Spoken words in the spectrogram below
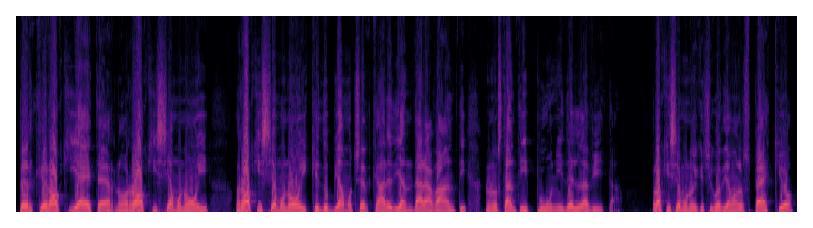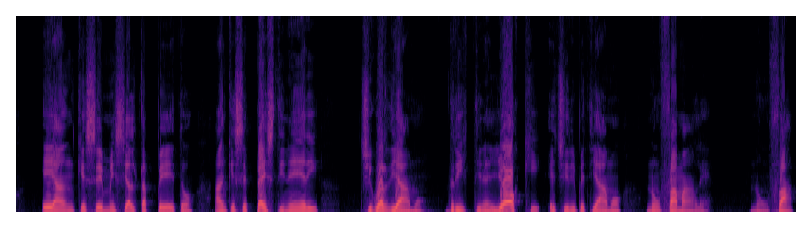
perché Rocky è eterno, Rocky siamo noi, Rocky siamo noi che dobbiamo cercare di andare avanti nonostante i pugni della vita. Rocky siamo noi che ci guardiamo allo specchio e anche se messi al tappeto, anche se pesti neri, ci guardiamo dritti negli occhi e ci ripetiamo non fa male, non fa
